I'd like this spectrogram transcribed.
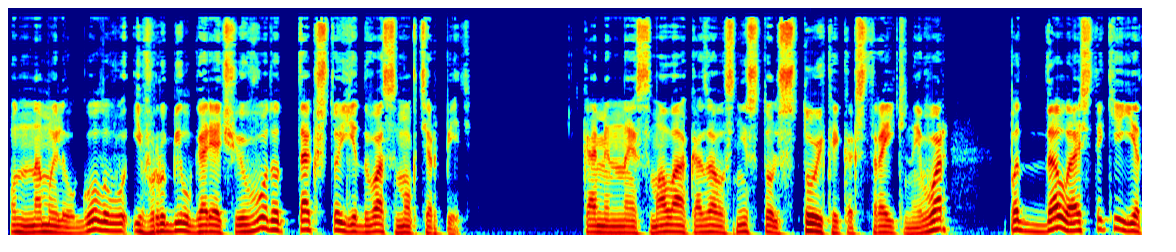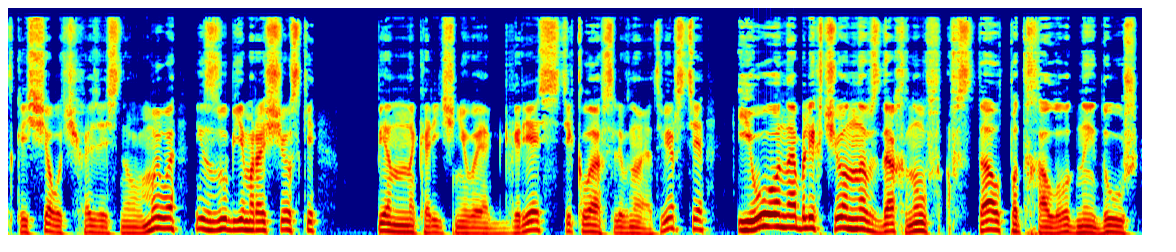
Он намылил голову и врубил горячую воду так, что едва смог терпеть. Каменная смола оказалась не столь стойкой, как строительный вар — поддалась-таки едкой щелочи хозяйственного мыла и зубьем расчески, пенно-коричневая грязь стекла в сливное отверстие, и он, облегченно вздохнув, встал под холодный душ,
